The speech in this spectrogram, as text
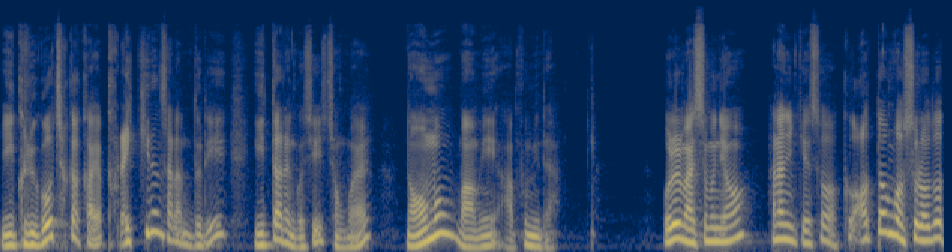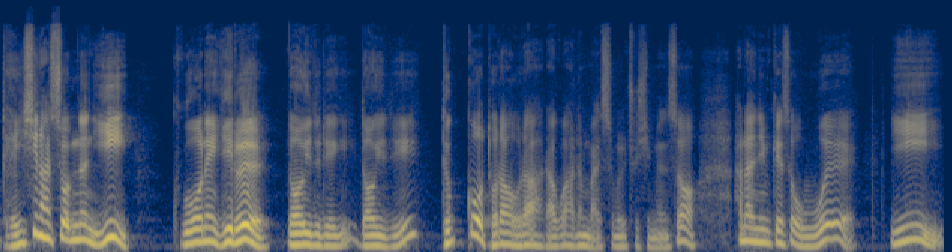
이 그리고 착각하여 가리키는 사람들이 있다는 것이 정말 너무 마음이 아픕니다. 오늘 말씀은요. 하나님께서 그 어떤 것으로도 대신할 수 없는 이 구원의 길을 너희들이 너희들이 듣고 돌아오라라고 하는 말씀을 주시면서 하나님께서 왜 이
